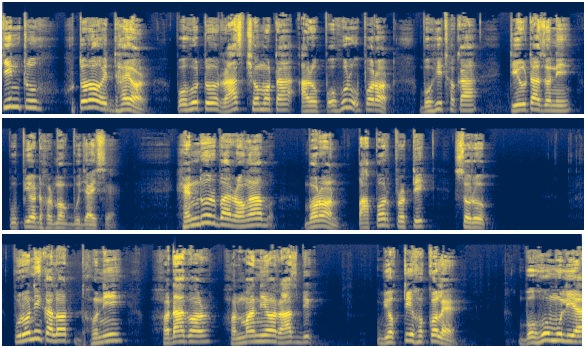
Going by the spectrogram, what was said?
কিন্তু সোতৰ অধ্যায়ৰ পহুটো ৰাজ ক্ষমতা আৰু পহুৰ ওপৰত বহি থকা তিৰোতাজনী পুপীয় ধৰ্মক বুজাইছে। সেন্দুৰ বা ৰঙা বৰণ পাপৰ প্ৰতীক স্বৰূপ। পুৰণি কালত ধনী সদাগৰ সন্মানীয় ৰাজ ব্যক্তিসকলে বহুমূলীয়া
